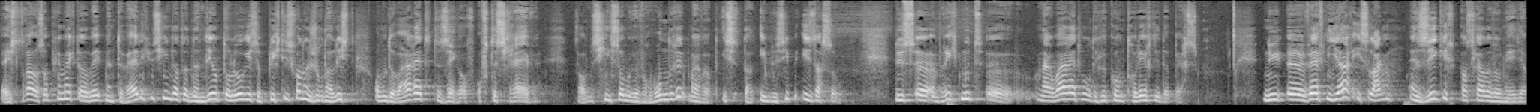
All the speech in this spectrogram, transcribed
Hij is trouwens opgemerkt, dat weet men te weinig misschien, dat het een deontologische plicht is van een journalist om de waarheid te zeggen of, of te schrijven. Dat zal misschien sommigen verwonderen, maar dat is, dat, in principe is dat zo. Dus uh, een bericht moet uh, naar waarheid worden gecontroleerd in de pers. Nu, uh, eh, 15 jaar is lang, en zeker als het gaat over media.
